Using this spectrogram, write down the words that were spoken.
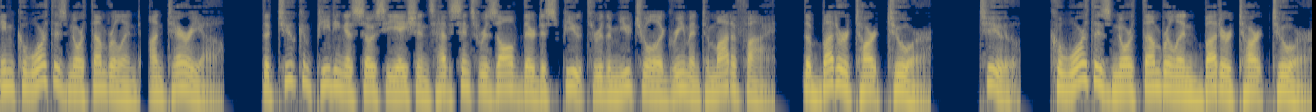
in Kawarthas Northumberland, Ontario. The two competing associations have since resolved their dispute through the mutual agreement to modify the Butter Tart Tour to Kawarthas Northumberland Butter Tart Tour.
